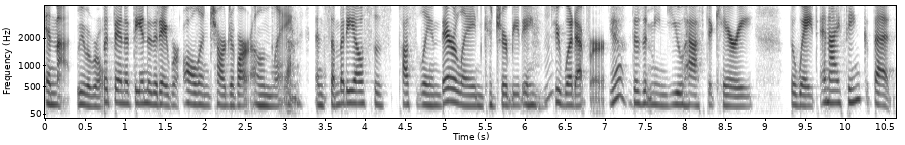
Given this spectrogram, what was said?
in that. We have a role. But then at the end of the day, we're all in charge of our own lane. And somebody else was possibly in their lane contributing to whatever. Mm-hmm. Yeah. Doesn't mean you have to carry the weight. And I think that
